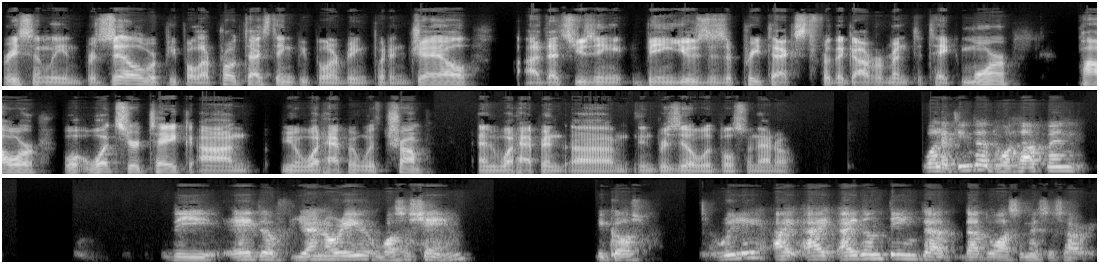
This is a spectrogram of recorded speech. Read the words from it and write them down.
recently in Brazil where people are protesting, people are being put in jail. Uh, that's using being used as a pretext for the government to take more power. W- what's your take on you know what happened with Trump and what happened um, in Brazil with Bolsonaro? Well, I think that what happened the 8th of January was a shame because really, I, I, I don't think that that was necessary.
